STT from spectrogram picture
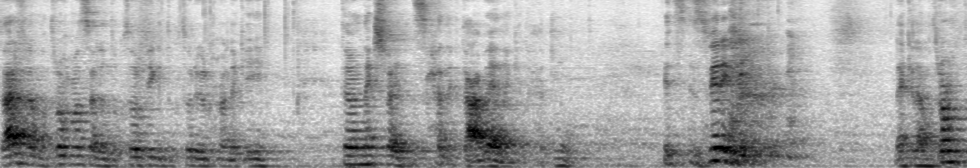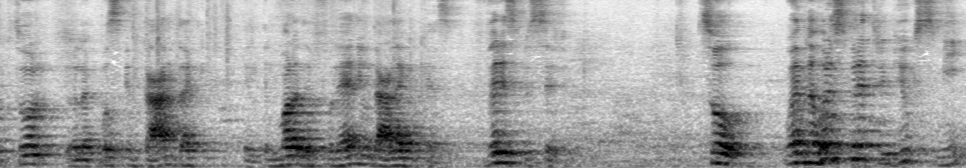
تعرف لما تروح مثلا للدكتور فيك الدكتور يقول لك إيه؟ أنت ما عندكش فايده صحتك تعبانة كده هتموت it's, it's very big لكن لما تروح للدكتور يقول لك بص أنت عندك المرض الفلاني وده علاجه كذا very specific so when the Holy Spirit rebukes me,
